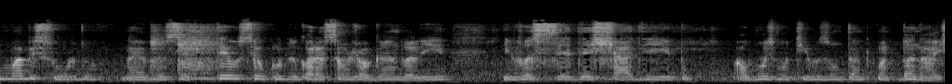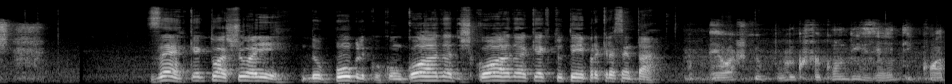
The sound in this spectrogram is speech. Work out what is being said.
um absurdo né, você ter o seu clube do coração jogando ali e você deixar de ir por alguns motivos um tanto quanto banais. Zé, o que é que tu achou aí do público? Concorda, discorda? O que é que tu tem para acrescentar? Eu acho que o público foi condizente com a,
